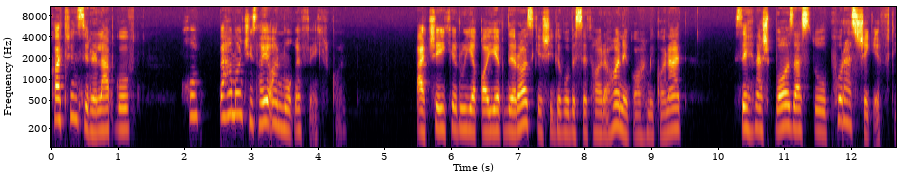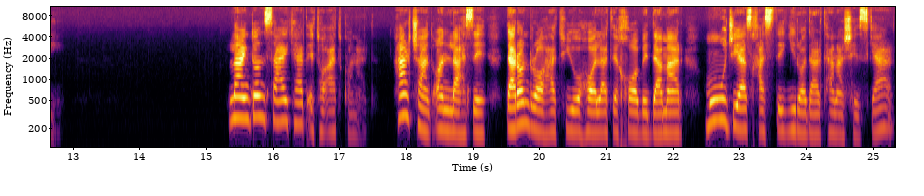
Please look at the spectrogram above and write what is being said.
کاترین زیر لب گفت خب به همان چیزهای آن موقع فکر کن. بچه ای که روی قایق دراز کشیده و به ستاره ها نگاه می کند ذهنش باز است و پر از شگفتی. لنگدان سعی کرد اطاعت کند. هرچند آن لحظه در آن راحتی و حالت خواب دمر موجی از خستگی را در تنش حس کرد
